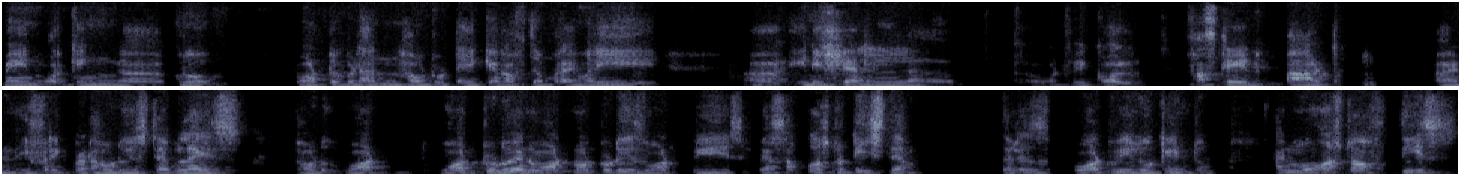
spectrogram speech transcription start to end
main working group, what to be done, how to take care of the primary initial, what we call first aid part and if required, how do you stabilize? How do what what to do and what not to do is what we we are supposed to teach them. That is what we look into. And most of these,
